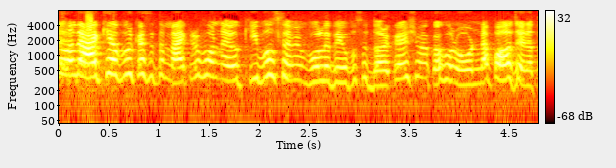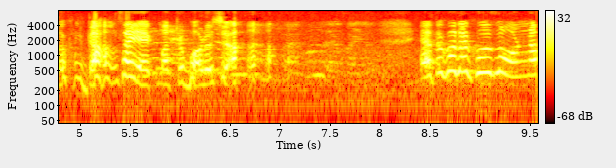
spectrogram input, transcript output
তোমাদের আখি আপুর কাছে তো মাইক্রোফোন নাই, ও কি বলছে আমি বলে দিই বলছে দরকারের সময় কখন ওড়না পাওয়া যায় না, তখন গামছাই একমাত্র ভরসা। এত কথা খুঁজলো ওড়না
